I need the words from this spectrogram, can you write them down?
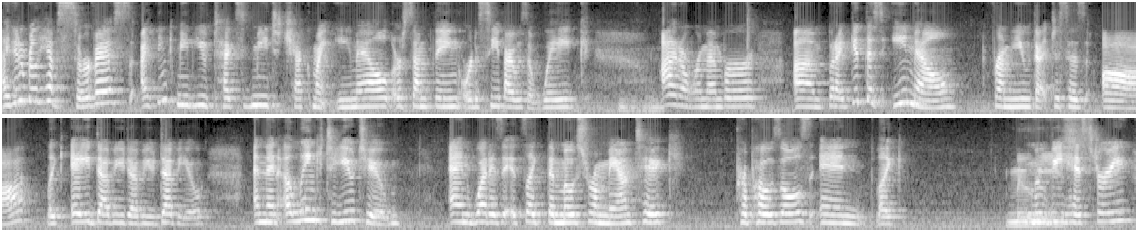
I didn't really have service. I think maybe you texted me to check my email or something or to see if I was awake. Mm -hmm. I don't remember. Um, but I get this email from you that just says ah, like A-W-W-W, and then a link to YouTube. And what is it? It's like the most romantic proposals in like Movies. movie history.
